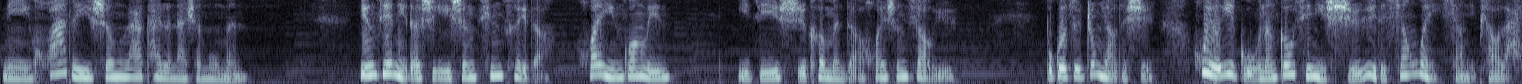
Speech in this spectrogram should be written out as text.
你哗的一声拉开了那扇木门，迎接你的是一声清脆的“欢迎光临”，以及食客们的欢声笑语。不过最重要的是，会有一股能勾起你食欲的香味向你飘来。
